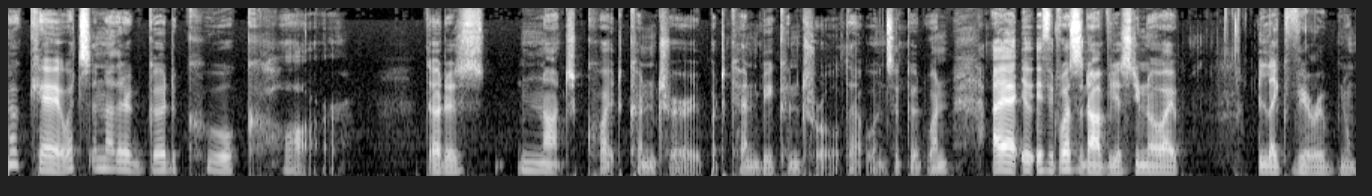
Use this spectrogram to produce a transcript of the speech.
Okay, what's another good, cool car? That is not quite contrary, but can be controlled. That one's a good one. I, if it wasn't obvious, you know, I, I like very, you know,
